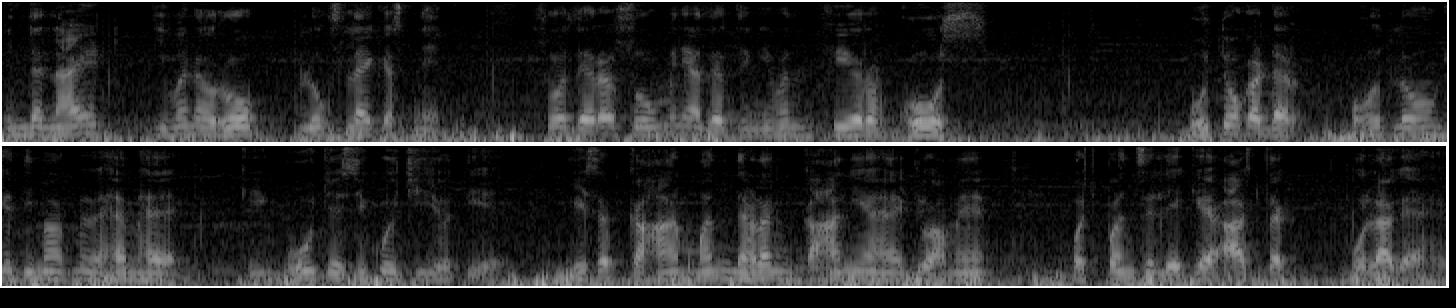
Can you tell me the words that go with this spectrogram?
In the night, even a rope looks like a snake. So there are so many other things, even fear of ghosts. भूतों का डर बहुत लोगों के दिमाग में वहम है कि भूत जैसी कोई चीज़ होती है ये सब कहा मन धड़ंग कहानियाँ हैं जो हमें बचपन से लेके आज तक बोला गया है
